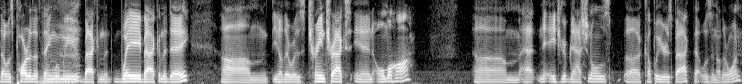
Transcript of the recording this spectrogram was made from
That was part of the thing when we back in the way back in the day. Um, you know, there was train tracks in Omaha. um, at Age Group Nationals uh, a couple years back. That was another one.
